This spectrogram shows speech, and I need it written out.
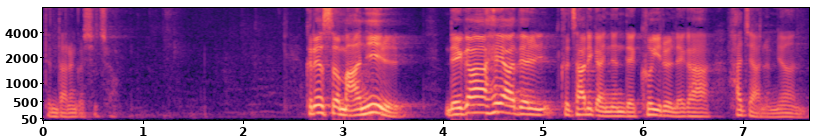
된다는 것이죠. 그래서 만일 내가 해야 될 그 자리가 있는데 그 일을 내가 하지 않으면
